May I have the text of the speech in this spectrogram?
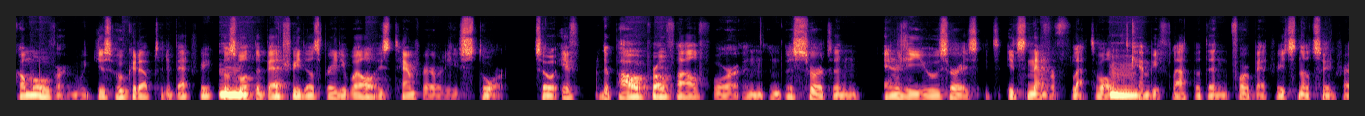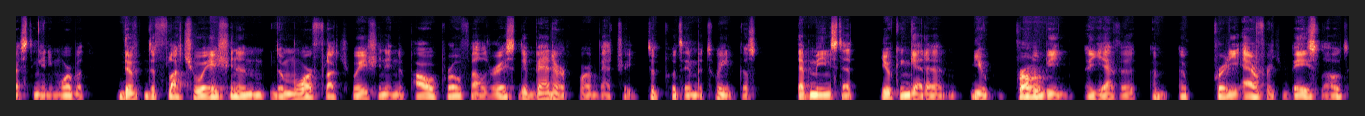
come over. We just hook it up to the battery because Mhm. what the battery does really well is temporarily store. So if the power profile for an- a certain energy user is it's, it's never flat. Well, Mhm. it can be flat, but then for a battery, it's not so interesting anymore. But the the fluctuation and the more fluctuation in the power profile there is, the better for a battery to put in between because that means that you can get a you probably you have a, a, a pretty average base load,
